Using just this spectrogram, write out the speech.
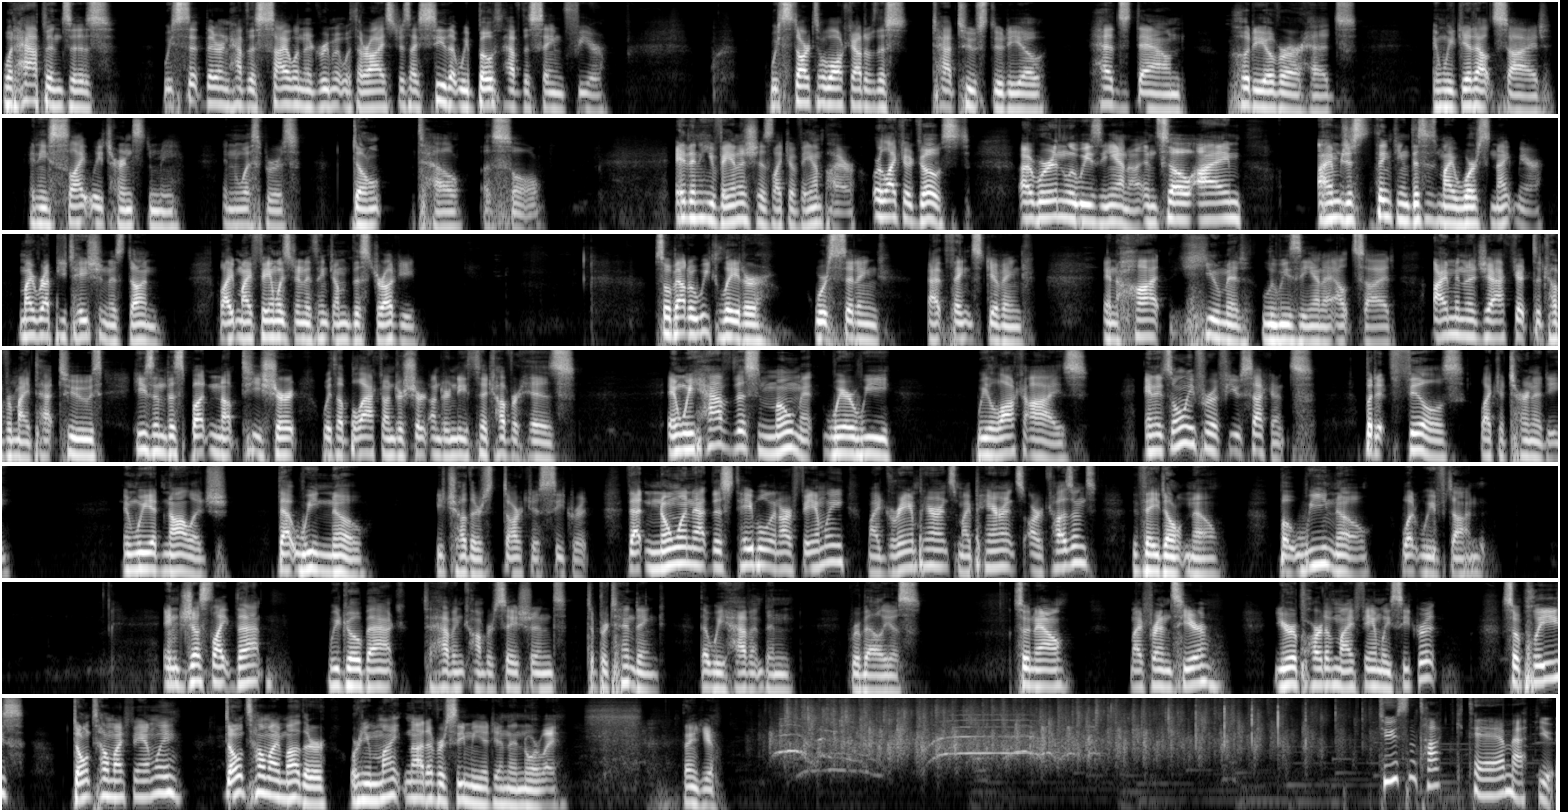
what happens is we sit there and have this silent agreement with our eyes because I see that we both have the same fear. We start to walk out of this tattoo studio, heads down, hoodie over our heads, and we get outside, and he slightly turns to me and whispers, Don't tell a soul. And then he vanishes like a vampire or like a ghost. Uh, we're in Louisiana, and so I'm I'm just thinking this is my worst nightmare. My reputation is done. Like my family's gonna think I'm this druggy. So about a week later, we're sitting at Thanksgiving in hot, humid Louisiana outside. I'm in a jacket to cover my tattoos. He's in this button up t shirt with a black undershirt underneath to cover his. And we have this moment where we we lock eyes and it's only for a few seconds, but it feels like eternity. And we acknowledge that we know each other's darkest secret. That no one at this table in our family, my grandparents, my parents, our cousins, they don't know. But we know what we've done. And just like that, we go back to having conversations, to pretending that we haven't been rebellious. So now, my friends here, you're a part of my family secret. So please don't tell my family, don't tell my mother, or you might not ever see me again in Norway. Thank you. Tusen takk til Matthew.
